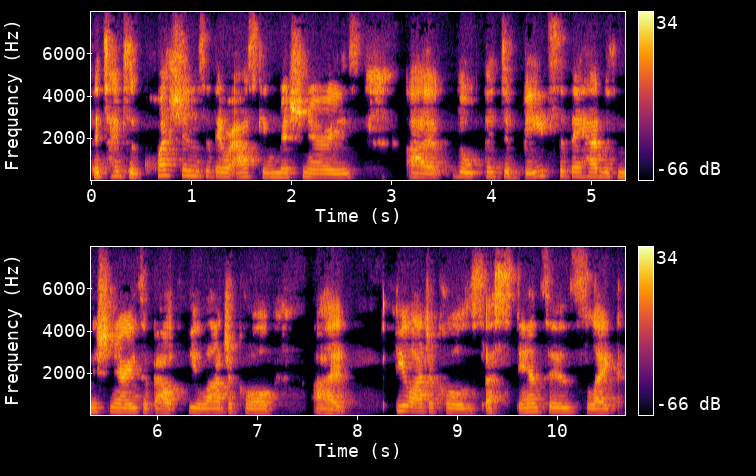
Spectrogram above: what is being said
the types of questions that they were asking missionaries, uh, the, the, debates that they had with missionaries about theological uh, theological uh, stances like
